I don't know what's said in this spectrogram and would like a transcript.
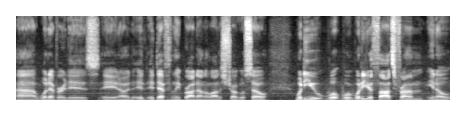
uh, whatever it is, you know, it, it definitely brought down a lot of struggle. So. What do you what, what what are your thoughts from you know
